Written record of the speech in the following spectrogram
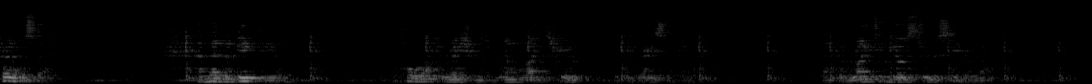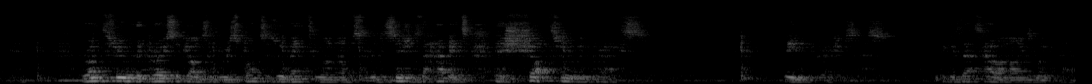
Incredible stuff. And then the big deal, the whole operation is run right through with the grace of God. Like the writing goes through the stick of rock. Yeah. Run through with the grace of God so the responses we make to one another, so the decisions, the habits, they're shot through with grace. Leading to graciousness. Because that's how our minds work now.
